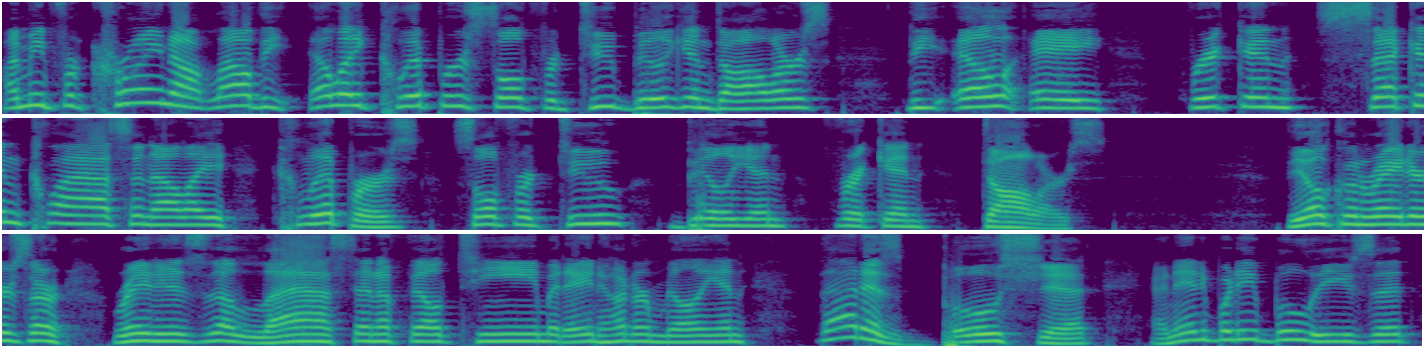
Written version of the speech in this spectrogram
I mean, for crying out loud, the L.A. Clippers sold for two billion dollars. The L.A. frickin' second class in L.A. Clippers sold for two billion frickin' dollars. The Oakland Raiders are rated as the last NFL team at 800 million. That is bullshit, and anybody who believes it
